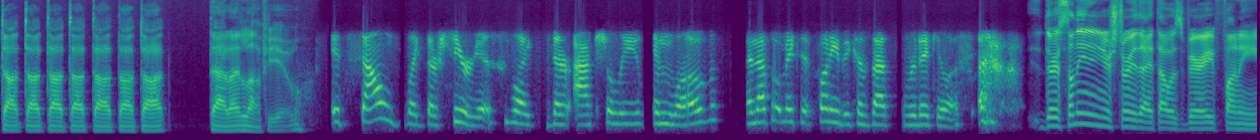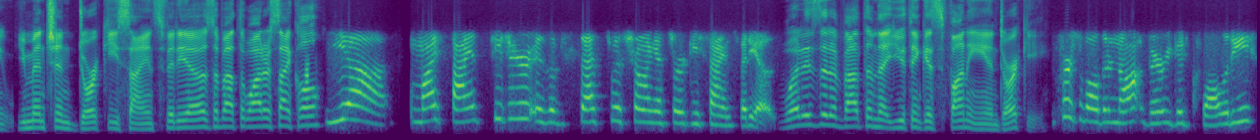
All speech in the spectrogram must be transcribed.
dot, dot, dot, dot, dot, dot, dot, that I love you. It sounds like they're serious, like they're actually in love. And that's what makes it funny because that's ridiculous. There's something in your story that I thought was very funny. You mentioned dorky science videos about the water cycle. yeah. My science teacher is obsessed with showing us dorky science videos. What is it about them that you think is funny and dorky? First of all, they're not very good quality.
